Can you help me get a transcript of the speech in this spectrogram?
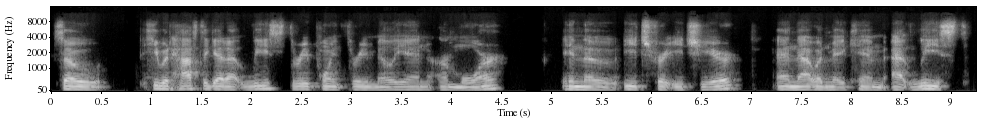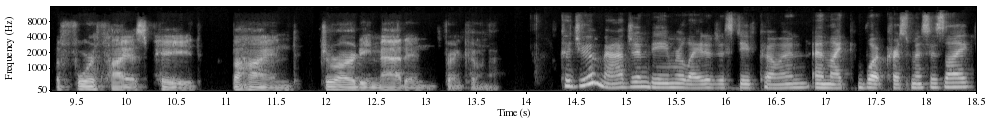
So he would have to get at least 3.3 million or more in the each for each year, and that would make him at least the fourth highest paid behind Girardi, Maddon, Francona. could you imagine being related to Steve Cohen and like what Christmas is like?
